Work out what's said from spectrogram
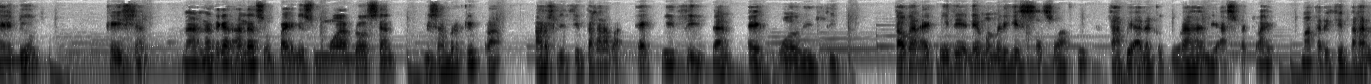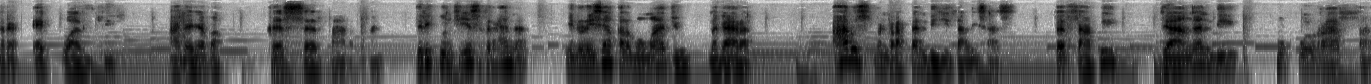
education. Nah, nanti kan Anda supaya ini semua dosen bisa berkiprah harus diciptakan apa? Equity dan equality. Tahu kan equity dia memiliki sesuatu, tapi ada kekurangan di aspek lain. Maka diciptakan dari equality. Adanya apa? Kesetaraan. Jadi kuncinya sederhana. Indonesia kalau mau maju negara harus menerapkan digitalisasi. Tetapi jangan dipukul rata.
